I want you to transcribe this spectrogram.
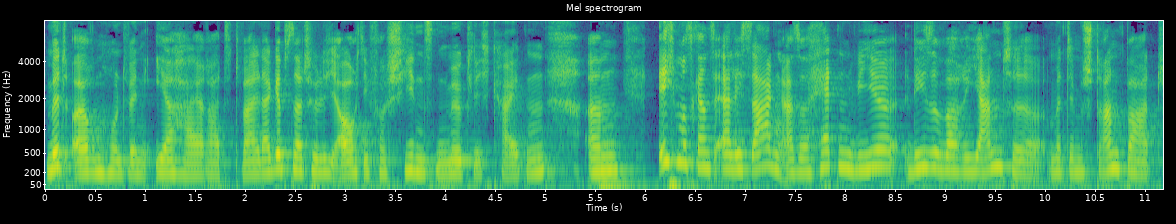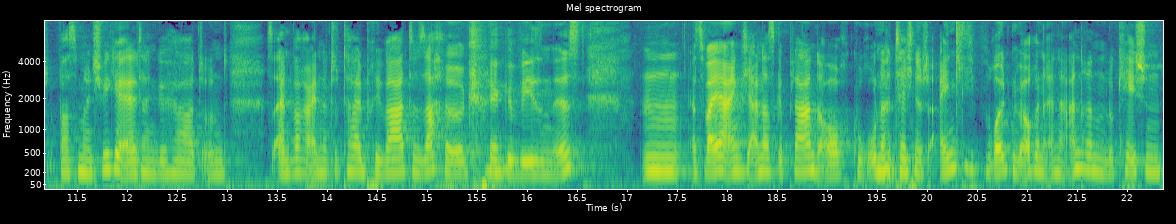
mit eurem Hund, wenn ihr heiratet, weil da gibt es natürlich auch die verschiedensten Möglichkeiten. Ähm, ich muss ganz ehrlich sagen, also hätten wir diese Variante mit dem Strandbad, was meinen Schwiegereltern gehört und es einfach eine total private Sache gewesen ist, es war ja eigentlich anders geplant, auch Corona-technisch. Eigentlich wollten wir auch in einer anderen Location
